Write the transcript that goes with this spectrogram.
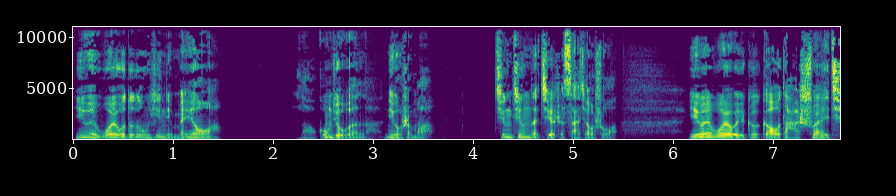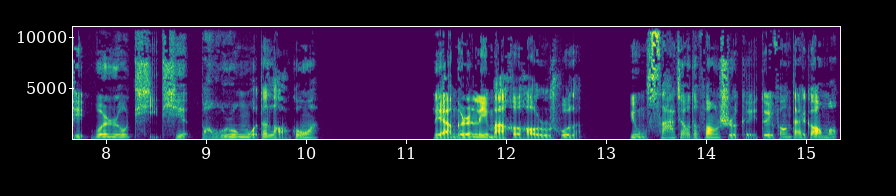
因为我有的东西你没有啊。”老公就问了：“你有什么？”晶晶呢，接着撒娇说：“因为我有一个高大帅气、温柔体贴、包容我的老公啊。”两个人立马和好如初了，用撒娇的方式给对方戴高帽、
